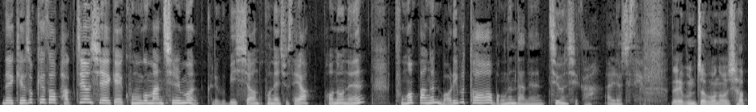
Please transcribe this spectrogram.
네, 계속해서 박지훈 씨에게 궁금한 질문, 그리고 미션 보내주세요. 번호는 붕어빵은 머리부터 먹는다는 지훈 씨가 알려주세요. 네, 문자 번호 샵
